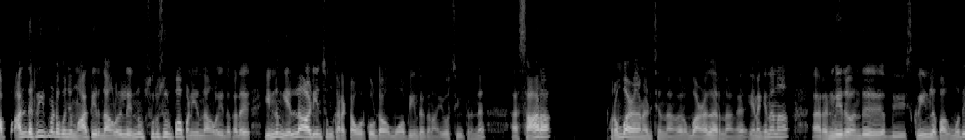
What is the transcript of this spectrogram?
அப் அந்த ட்ரீட்மெண்ட்டை கொஞ்சம் மாற்றிருந்தாங்களோ இல்லை இன்னும் சுறுசுறுப்பாக பண்ணியிருந்தாங்களோ இந்த கதை இன்னும் எல்லா ஆடியன்ஸும் கரெக்டாக ஒர்க் அவுட் ஆகுமோ அப்படின்றத நான் யோசிச்சுட்டு இருந்தேன். சாரா ரொம்ப அழகாக நடிச்சிருந்தாங்க ரொம்ப அழகாக இருந்தாங்க. எனக்கு என்னென்னா ரன்வீரை வந்து அப்படி ஸ்க்ரீனில் பார்க்கும்போது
